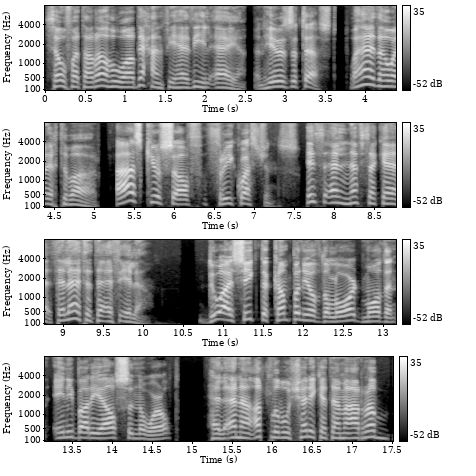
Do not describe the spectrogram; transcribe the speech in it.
سوف تراه واضحا في هذه الآية And here is the test. وهذا هو الاختبار Ask yourself three questions اسأل نفسك ثلاثة أسئلة Do I seek the company of the Lord more than anybody else in the world? هل أنا أطلب الشركة مع الرب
